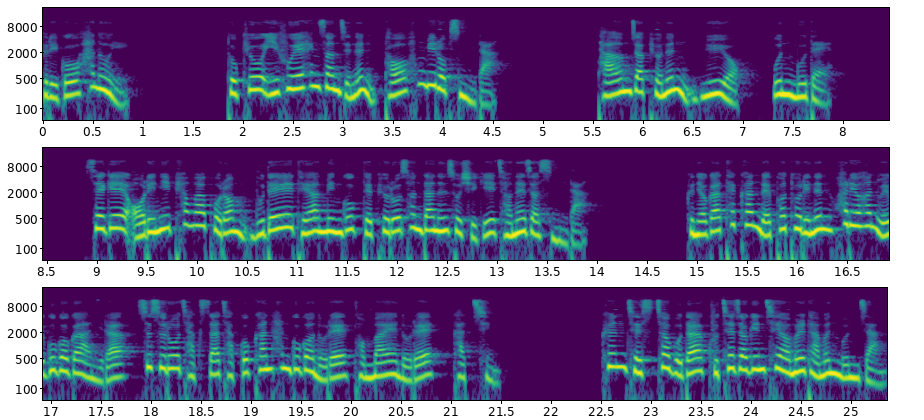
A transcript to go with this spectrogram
그리고 하노이. 도쿄 이후의 행선지는 더 흥미롭습니다. 다음 좌표는 뉴욕 운 무대. 세계 어린이 평화 포럼 무대에 대한민국 대표로 선다는 소식이 전해졌습니다. 그녀가 택한 레퍼토리는 화려한 외국어가 아니라 스스로 작사, 작곡한 한국어 노래, 덤마의 노래, 가칭. 큰 제스처보다 구체적인 체험을 담은 문장,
